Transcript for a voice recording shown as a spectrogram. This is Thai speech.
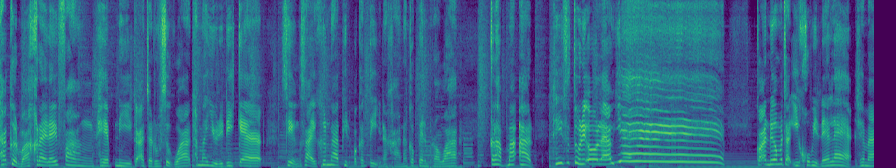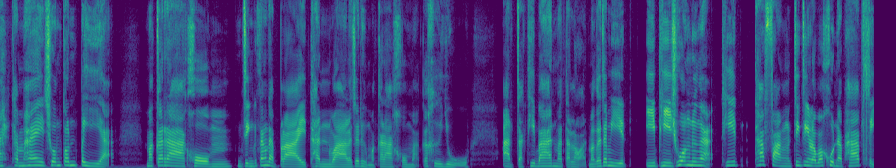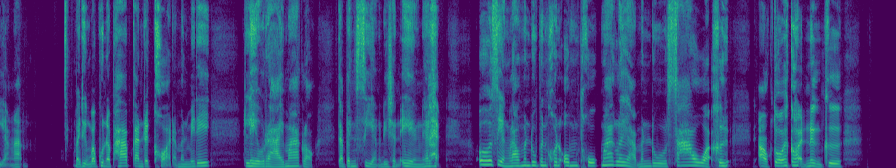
ถ้าเกิดว่าใครได้ฟังเทปนี้ก็อาจจะรู้สึกว่าทำไมอยู่ดีๆแกเสียงใสขึ้นมาผิดปกตินะคะ นั่นก็เป็นเพราะว่ากลับมาอัดที่สตูดิโอแล้ว เย้ก็อันเนื่องมาจากอีโควิดนี่แหละใช่ไหมทำให้ช่วงต้นปีอะมกราคม จริงๆตั้งแต่ปลายธันวาแล้วจนถึงมกราคมอะก็คืออยู่อัดจากที่บ้านมาตลอด มันก็จะมีอีพีช่วงนึงอะที่ถ้าฟังจริง ๆ แล้วว่าคุณภาพเสียงอะหมายถึงว่าคุณภาพการเรคคอร์ดอะมันไม่ได้ เลวร้ายมากหรอก แต่เป็นเสียงดิฉันเองเนี่ยแหละโอ้เสียงเรามันดูเป็นคนอมทุกข์มากเลยอะ มันดูเศร้าอะ คือออกตัวไว้ก่อนหนึ่งคือ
